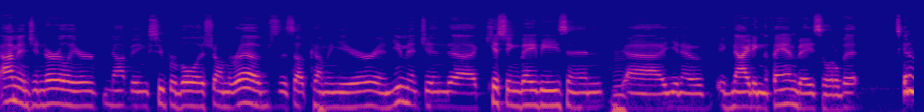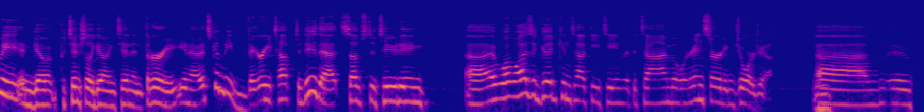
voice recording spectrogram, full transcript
I mentioned earlier not being super bullish on the Rebs this upcoming year, and you mentioned uh, kissing babies and mm-hmm. uh, you know igniting the fan base a little bit. It's going to be and go, potentially going ten and three. You know, it's going to be very tough to do that. Substituting uh, what was a good Kentucky team at the time, but we're inserting Georgia. Mm. Um, who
